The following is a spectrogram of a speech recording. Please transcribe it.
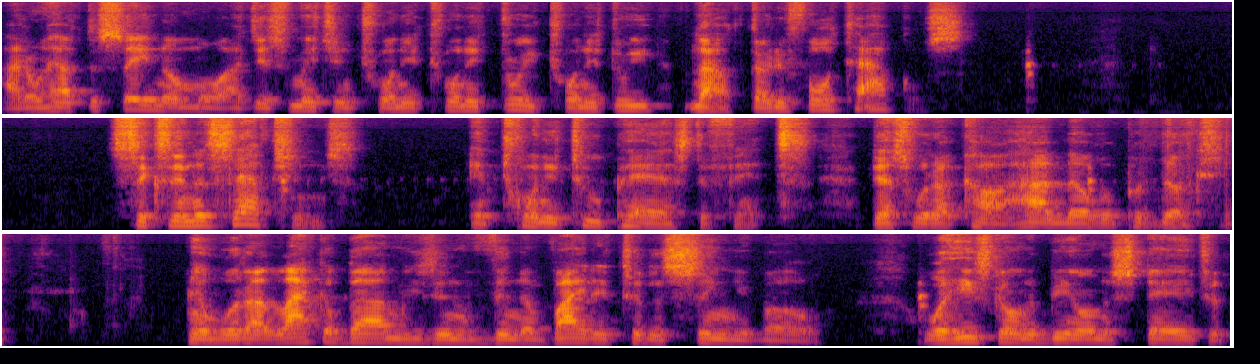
I don't have to say no more. I just mentioned 2023, 23, now 34 tackles, six interceptions, and 22 pass defense. That's what I call high level production. And what I like about him, he's been invited to the Senior Bowl, where he's going to be on the stage with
